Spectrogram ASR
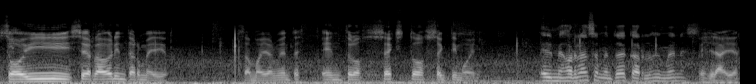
Soy cerrador intermedio, o sea, mayormente entro sexto, séptimo inning. ¿El mejor lanzamiento de Carlos Jiménez? Slider.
